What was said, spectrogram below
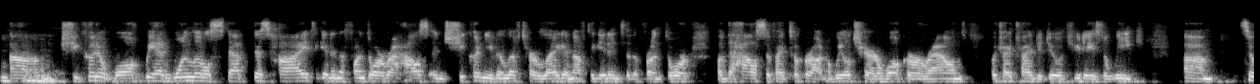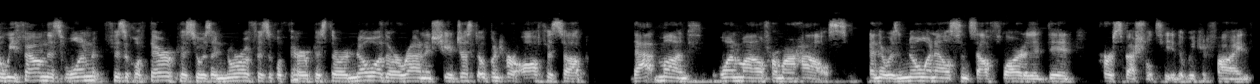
Mm-hmm. Um, she couldn't walk. We had one little step this high to get in the front door of our house, and she couldn't even lift her leg enough to get into the front door of the house if I took her out in a wheelchair to walk her around, which I tried to do a few days a week. Um, so we found this one physical therapist who was a neurophysical therapist. There were no other around, and she had just opened her office up that month, one mile from our house, and there was no one else in South Florida that did her specialty that we could find.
